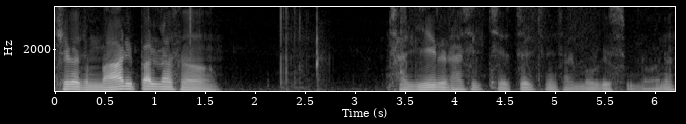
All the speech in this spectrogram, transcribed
제가 좀 말이 빨라서 잘 이해를 하실지 어쩔지는 잘 모르겠습니다만은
